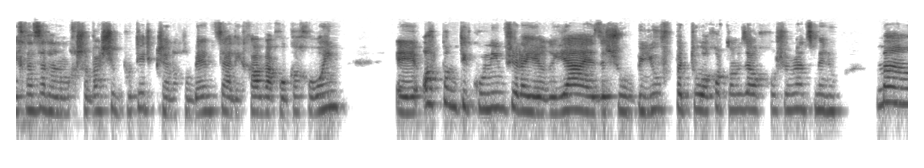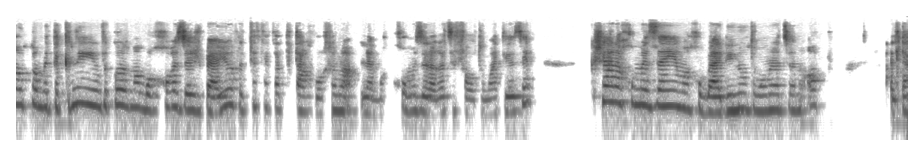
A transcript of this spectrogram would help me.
נכנסת לנו מחשבה שיפוטית כשאנחנו באמצע הליכה ואנחנו ככה רואים אה, עוד פעם תיקונים של הירייה, איזשהו ביוב פתוח, עוד פעם זה, אנחנו חושבים לעצמנו, מה, עוד פעם מתקנים, וכל הזמן ברחוב הזה יש בעיות, וטה-טה-טה-טה, אנחנו הולכים למקום הזה, לרצף האוטומטי הזה. כשאנחנו מזהים, אנחנו בעדינות אומרים לעצמנו, הופ, עלתה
